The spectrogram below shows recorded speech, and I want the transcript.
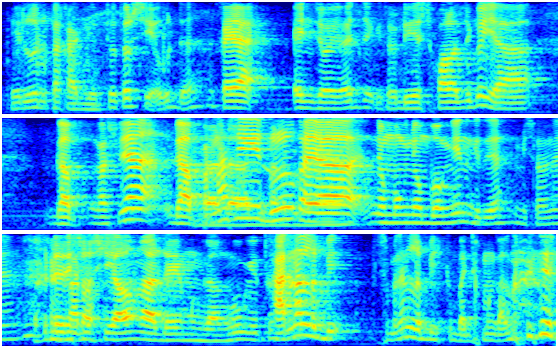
Jadi dulu dipakai gitu terus ya udah kayak enjoy aja gitu. Di sekolah juga ya nggak maksudnya nggak pernah ada sih dulu kayak nyombong nyombongin gitu ya misalnya. tapi dari sosial nggak ada yang mengganggu gitu Karena lebih sebenarnya lebih kebanyak mengganggunya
